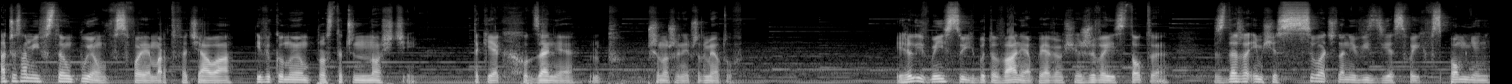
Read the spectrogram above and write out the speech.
a czasami wstępują w swoje martwe ciała i wykonują proste czynności, takie jak chodzenie lub przenoszenie przedmiotów. Jeżeli w miejscu ich bytowania pojawią się żywe istoty, zdarza im się zsyłać na nie wizje swoich wspomnień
